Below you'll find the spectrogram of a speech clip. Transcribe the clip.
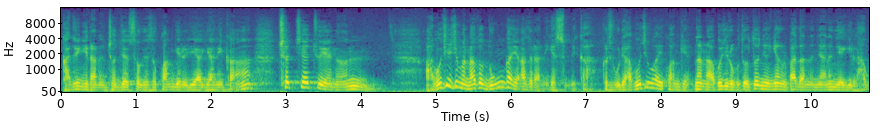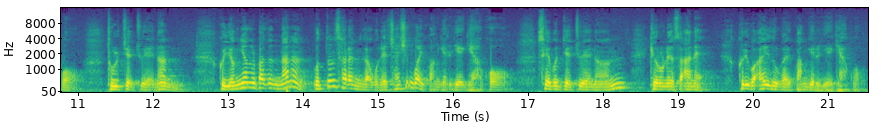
가정이라는 존재 속에서 관계를 이야기하니까 첫째 주에는 아버지지만 나도 누군가의 아들 아니겠습니까? 그래서 우리 아버지와의 관계, 나는 아버지로부터 어떤 영향을 받았느냐는 얘기를 하고, 둘째 주에는 그 영향을 받은 나는 어떤 사람인가 하고 내 자신과의 관계를 얘기하고, 세 번째 주에는 결혼해서 아내, 그리고 아이들과의 관계를 얘기하고,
